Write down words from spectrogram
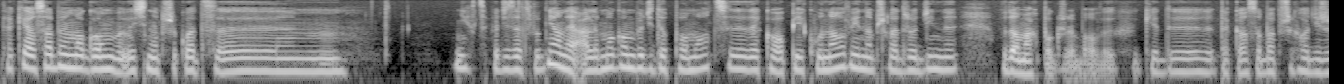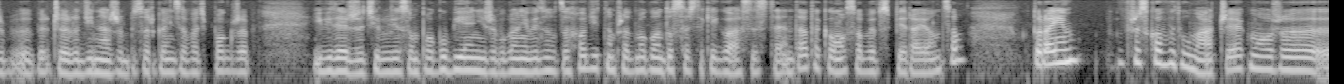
takie osoby mogą być na przykład... Yy, nie chcę powiedzieć zatrudnione, ale mogą być do pomocy jako opiekunowie na przykład rodziny w domach pogrzebowych. Kiedy taka osoba przychodzi, żeby, czy rodzina, żeby zorganizować pogrzeb i widać, że ci ludzie są pogubieni, że w ogóle nie wiedzą o co chodzi, to na przykład mogą dostać takiego asystenta, taką osobę wspierającą, która im wszystko wytłumaczy, jak może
